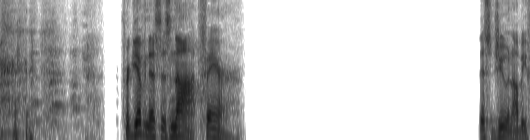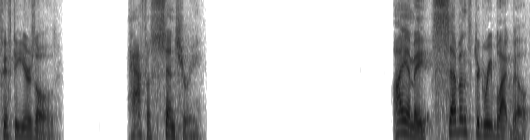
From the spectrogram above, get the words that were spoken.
Forgiveness is not fair. This June, I'll be 50 years old. Half a century. I am a seventh degree black belt,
